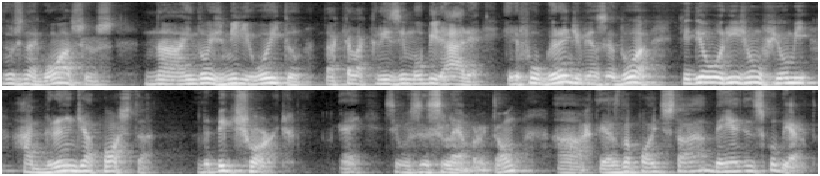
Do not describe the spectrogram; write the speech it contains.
dos negócios na, em 2008, daquela crise imobiliária. Ele foi o grande vencedor que deu origem a um filme A Grande Aposta, The Big Short, okay? se vocês se lembram. Então, a Tesla pode estar bem descoberta.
